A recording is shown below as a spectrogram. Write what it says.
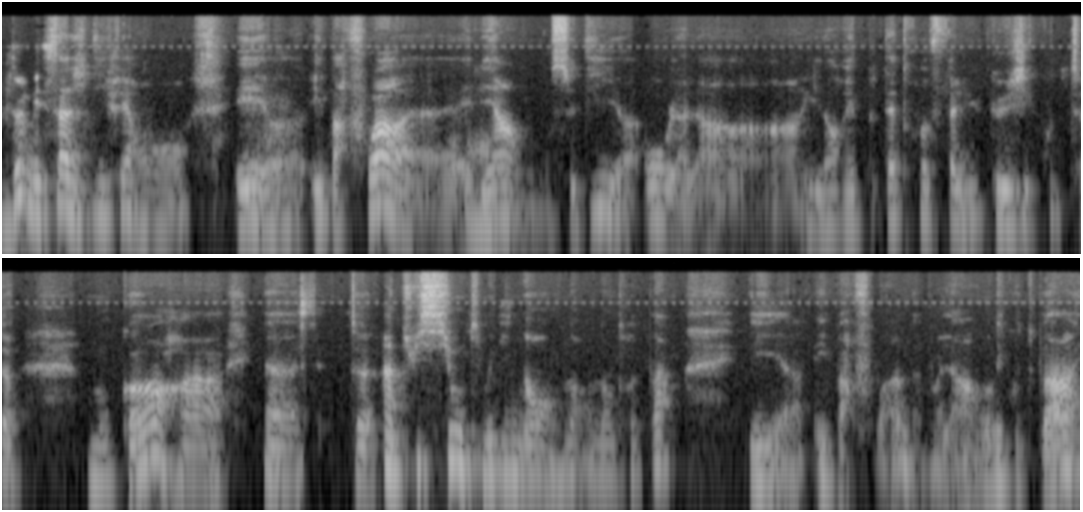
deux messages différents. Et, euh, et parfois, euh, eh bien, on se dit, euh, oh là là, il aurait peut-être fallu que j'écoute mon corps, cette intuition qui me dit non, non, n'entre pas. Et, et, parfois, ben voilà, on n'écoute pas.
